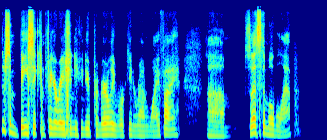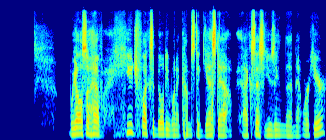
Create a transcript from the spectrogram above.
There's some basic configuration you can do, primarily working around Wi-Fi. Um, so that's the mobile app. We also have huge flexibility when it comes to guest access using the network here.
